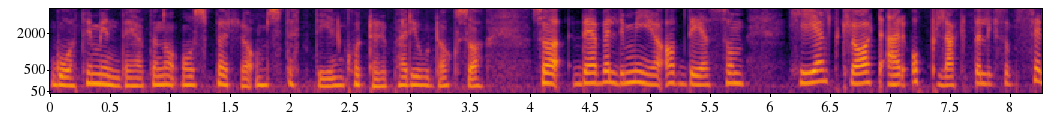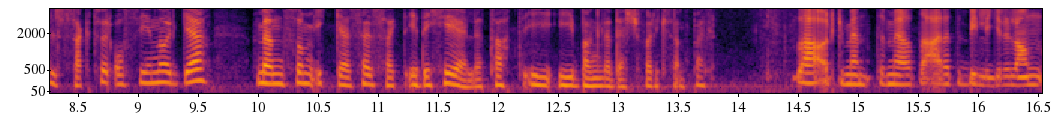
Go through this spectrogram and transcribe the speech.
gå til myndighetene og spørre om støtte i en kortere periode også. Så det er veldig mye av det som helt klart er opplagt og liksom selvsagt for oss i Norge, men som ikke er selvsagt i det hele tatt i, i Bangladesh f.eks. Så det er argumentet med at det er et billigere land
